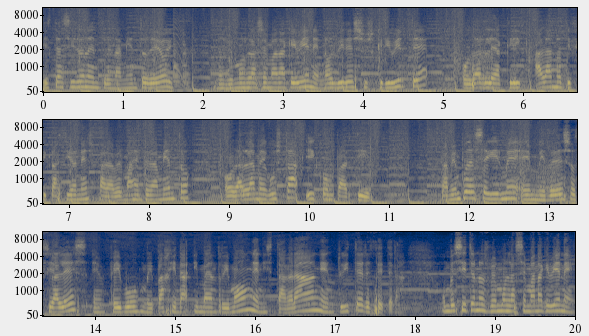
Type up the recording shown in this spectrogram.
Y este ha sido el entrenamiento de hoy. Nos vemos la semana que viene. No olvides suscribirte o darle a clic a las notificaciones para ver más entrenamiento o darle a me gusta y compartir. También puedes seguirme en mis redes sociales, en Facebook, mi página Iman Rimón, en Instagram, en Twitter, etcétera. Un besito, nos vemos la semana que viene.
